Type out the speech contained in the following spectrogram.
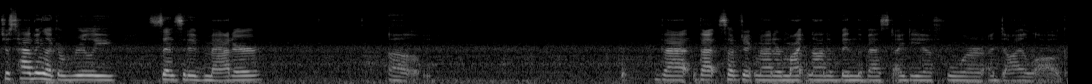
just having like a really sensitive matter um, that that subject matter might not have been the best idea for a dialogue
